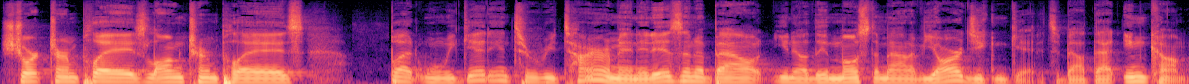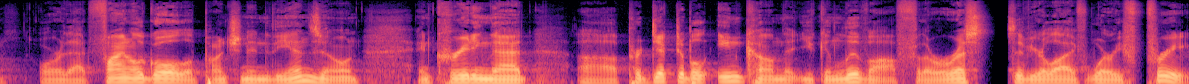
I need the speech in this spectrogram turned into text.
short-term plays long-term plays. But when we get into retirement it isn't about you know the most amount of yards you can get. It's about that income or that final goal of punching into the end zone and creating that uh, predictable income that you can live off for the rest of your life worry free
